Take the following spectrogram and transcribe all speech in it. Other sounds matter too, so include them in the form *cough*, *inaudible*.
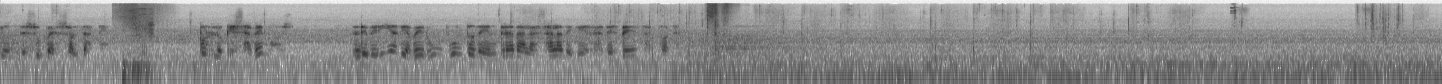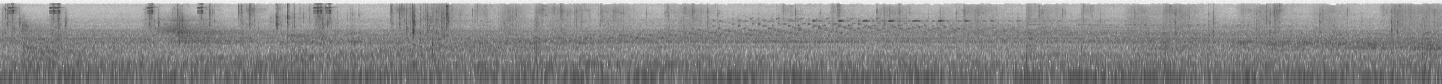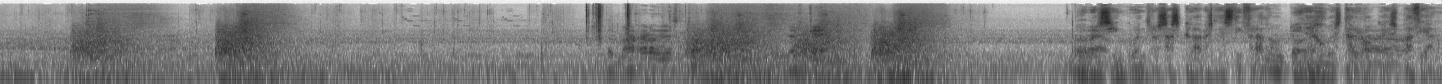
Generación de supersoldados. Por lo que sabemos, debería de haber un punto de entrada a la sala de guerra desde esa zona. Lo más raro de esto es que. A ver si encuentro esas claves descifrado Punto y de dejo esta entrada. roca espacial.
